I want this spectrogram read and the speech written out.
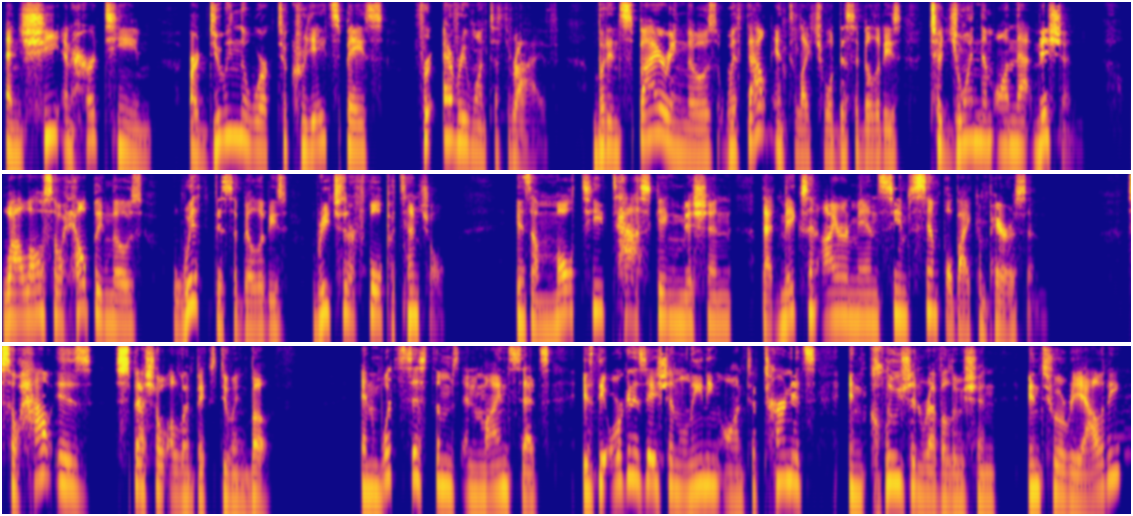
And she and her team are doing the work to create space for everyone to thrive, but inspiring those without intellectual disabilities to join them on that mission, while also helping those with disabilities reach their full potential is a multitasking mission that makes an Ironman seem simple by comparison. So, how is Special Olympics doing both? And what systems and mindsets is the organization leaning on to turn its inclusion revolution into a reality?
